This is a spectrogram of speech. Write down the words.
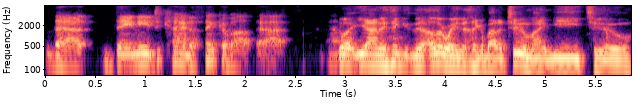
That they need to kind of think about that. Um, well, yeah, and I think the other way to think about it too might be to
